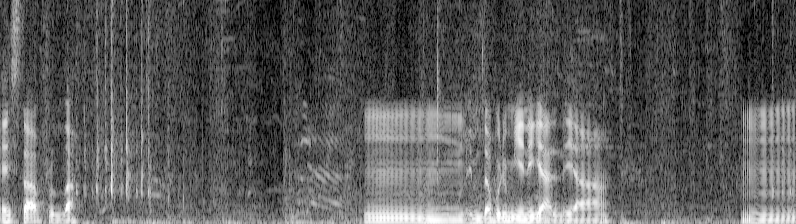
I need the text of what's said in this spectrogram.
Estağfurullah. Hmm, benim W'm yeni geldi ya. Hmm.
